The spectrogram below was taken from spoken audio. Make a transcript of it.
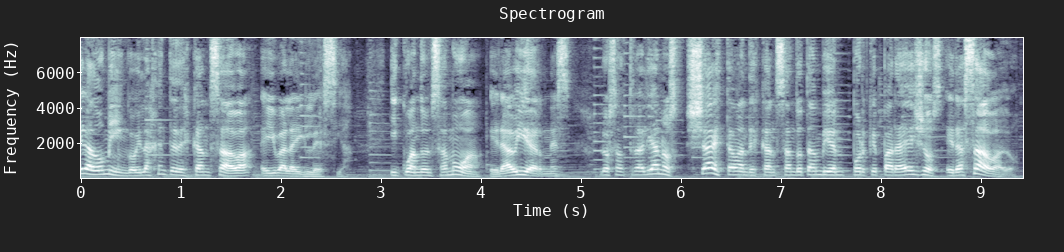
era domingo y la gente descansaba e iba a la iglesia. Y cuando en Samoa era viernes, los australianos ya estaban descansando también porque para ellos era sábado.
